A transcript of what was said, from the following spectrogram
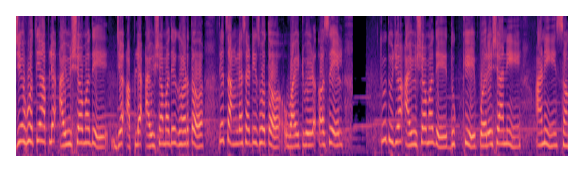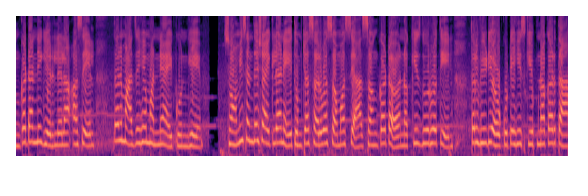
जे होते आपल्या आयुष्यामध्ये जे आपल्या आयुष्यामध्ये घडतं ते चांगल्यासाठीच होतं. वाईट वेळ असेल तू तुझ्या आयुष्यामध्ये दुःखी परेशानी आणि संकटांनी घेरलेला असेल तर माझे हे म्हणणे ऐकून घे. स्वामी संदेश ऐकल्याने तुमच्या सर्व समस्या संकट नक्कीच दूर होतील. तर व्हिडिओ कुठेही स्किप न करता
